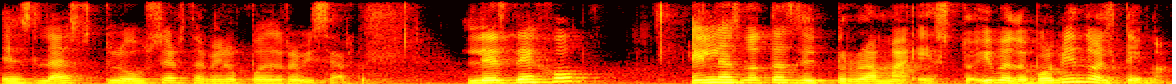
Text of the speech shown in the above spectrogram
slash closer también lo puedes revisar. Les dejo en las notas del programa esto. Y bueno, volviendo al tema.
